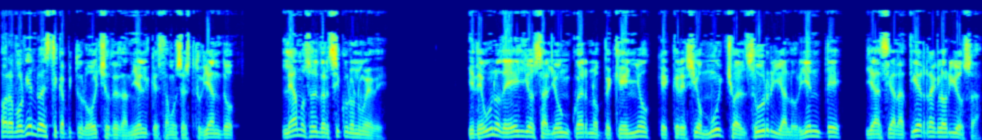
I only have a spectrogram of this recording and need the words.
Ahora, volviendo a este capítulo ocho de Daniel que estamos estudiando, Leamos el versículo nueve. Y de uno de ellos salió un cuerno pequeño que creció mucho al sur y al oriente y hacia la tierra gloriosa.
